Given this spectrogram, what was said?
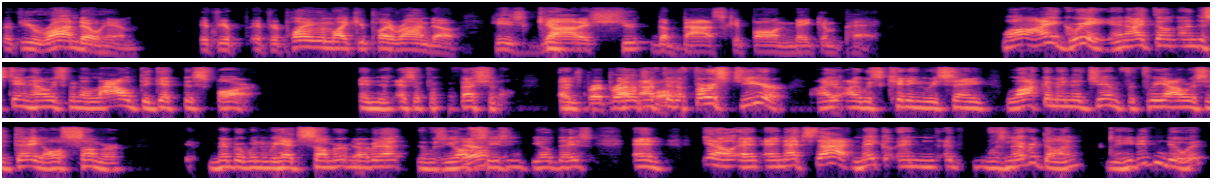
if you rondo him, if you're if you're playing him like you play rondo, he's got to yeah. shoot the basketball and make him pay. Well, I agree, and I don't understand how he's been allowed to get this far, and as a professional. That's and Brett Brown's after fault. the first year, I, yeah. I was kiddingly saying lock him in the gym for three hours a day all summer. Remember when we had summer? Remember that? It was the off season, the old days, and you know, and and that's that. Make and it was never done, and he didn't do it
